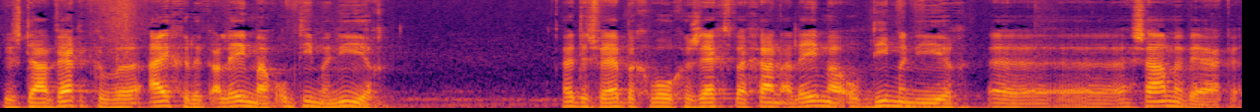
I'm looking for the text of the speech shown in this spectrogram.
Dus daar werken we eigenlijk alleen maar op die manier. Dus we hebben gewoon gezegd, wij gaan alleen maar op die manier samenwerken.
